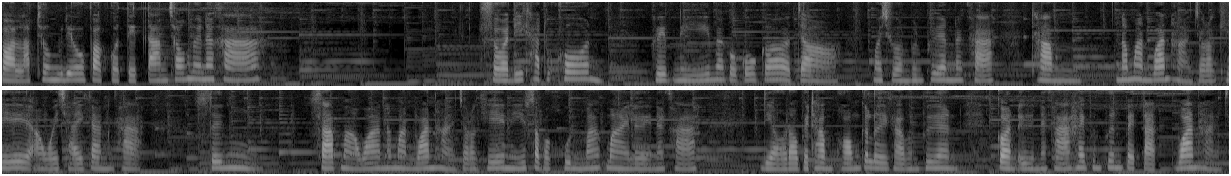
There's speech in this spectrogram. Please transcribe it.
ก่อนรับชมวิดีโอฝากกดติดตามช่องด้วยนะคะ สวัสดีค่ะทุกคน คลิปนี้แม่โกโก้ก็จะมาชวนเพื่อนๆนะคะทำน้ำมันว่านหางจระเข้เอาไว้ใช้กันค่ะ ซึ่งทราบมาว่าน้ำมันว่านหางจระเข้นี้สรรพคุณมากมายเลยนะคะ เดี๋ยวเราไปทำพร้อมกันเลยค่ะเพื่อนๆ ก่อนอื่นนะคะ ให้เพื่อนๆไปตัดว่านหางจ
